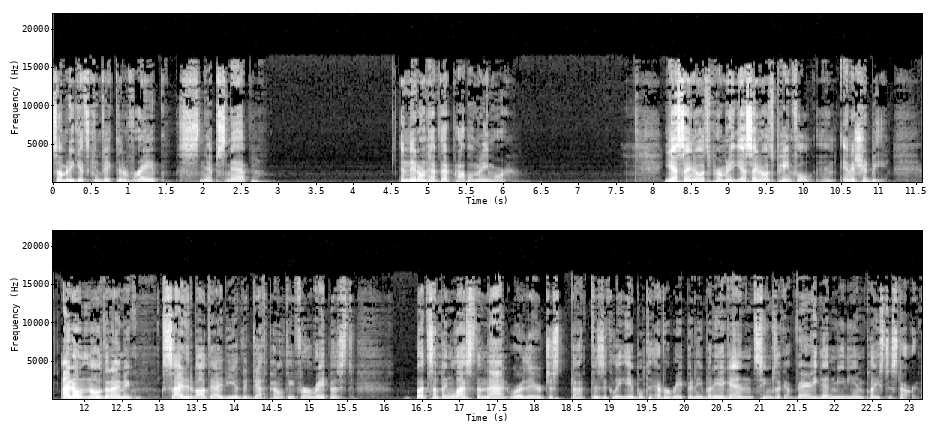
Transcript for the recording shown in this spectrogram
somebody gets convicted of rape, snip, snip, and they don't have that problem anymore. Yes, I know it's permanent. Yes, I know it's painful, and, and it should be. I don't know that I'm excited about the idea of the death penalty for a rapist, but something less than that, where they're just not physically able to ever rape anybody again, seems like a very good median place to start.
